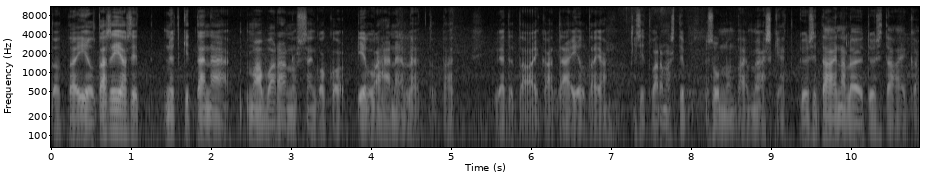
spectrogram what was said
Tota, iltasi ja sit nytkin tänään mä oon varannut sen koko illan hänelle, että tota, vietetään aikaa tää ilta ja sitten varmasti sunnuntai myöskin. Et kyllä sitä aina löytyy sitä aikaa.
